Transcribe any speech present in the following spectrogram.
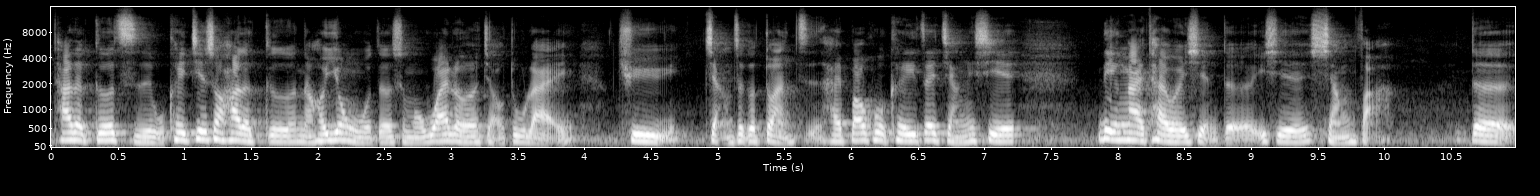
他的歌词，我可以介绍他的歌，然后用我的什么歪楼的角度来。去讲这个段子，还包括可以再讲一些恋爱太危险的一些想法的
